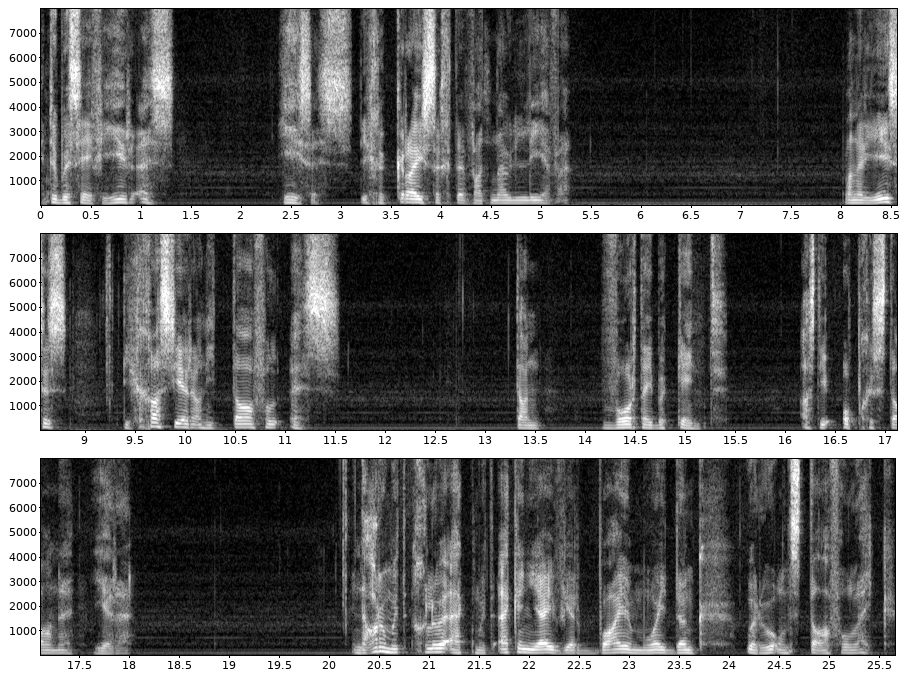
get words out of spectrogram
En toe besef hier is Jesus, die gekruisigde wat nou lewe. Wanneer Jesus die gasheer aan die tafel is, dan word hy bekend as die opgestane Here. En daarom moet glo ek moet ek en jy weer baie mooi dink oor hoe ons tafel lyk.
